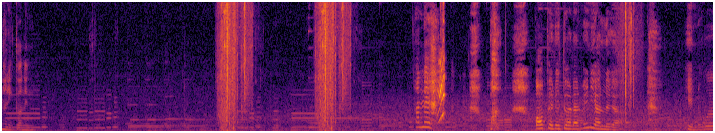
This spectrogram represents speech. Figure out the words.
นั่นอีกตัวหนึ่งท่นแน่ป๊อปป๊อปเป็นในตัวนั้นไม่เนียนเลยอะเห็นนะเว้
